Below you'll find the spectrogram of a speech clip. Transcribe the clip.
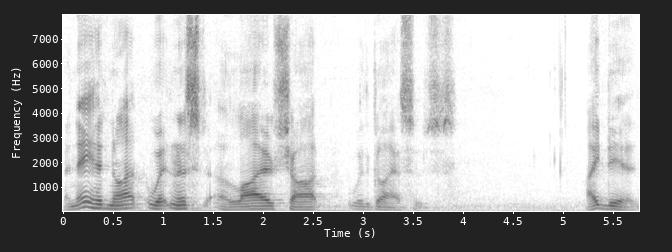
And they had not witnessed a live shot with glasses. I did.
